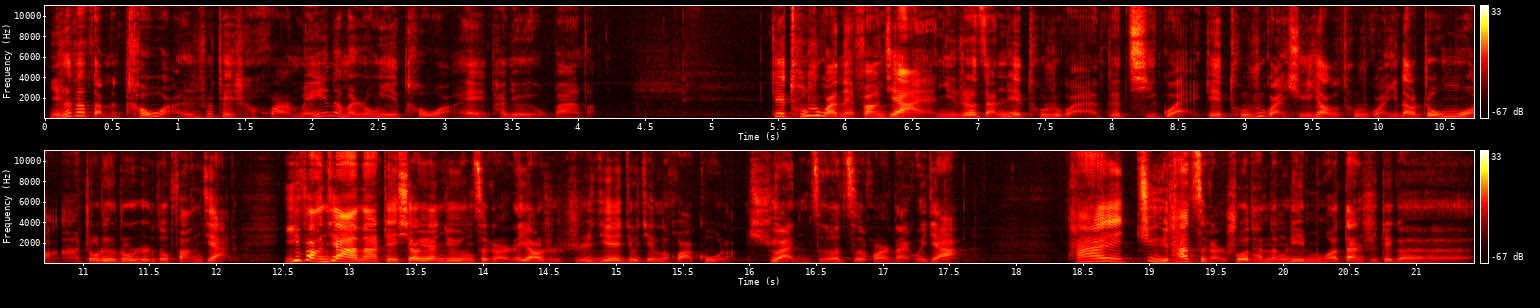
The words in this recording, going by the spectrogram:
你说他怎么偷啊？人说这幅画没那么容易偷啊，哎，他就有办法。这图书馆得放假呀，你知道咱这图书馆多奇怪，这图书馆学校的图书馆一到周末啊，周六周日都放假。一放假呢，这萧元就用自个儿的钥匙直接就进了画库了，选择字画带回家。他据他自个儿说，他能临摹，但是这个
